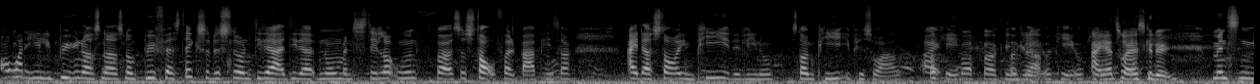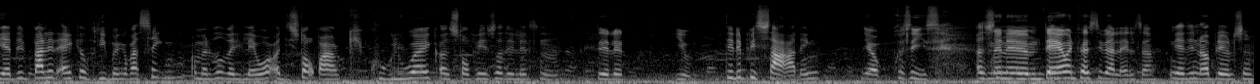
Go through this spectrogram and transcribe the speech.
over det hele i byen og sådan noget, sådan nogle byfest, ikke? Så det er sådan nogle, de der, de der, nogen man stiller udenfor, og så står folk bare og pisser. Ej, der står en pige i det lige nu. Der står en pige i pissoiret. Ej, Okay. hvor fucking Okay, klart. okay, okay. Ej, jeg tror, jeg skal dø. Men sådan, ja, det er bare lidt akavet, fordi man kan bare se dem, og man ved, hvad de laver. Og de står bare og kugelurer, ikke? Og står og pisser. Det er lidt sådan... Det er lidt... Jo. Det er lidt bizart, ikke? Jo, præcis. Og Men sådan, øhm, det er jo en festival, altså. Ja, det er en oplevelse.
